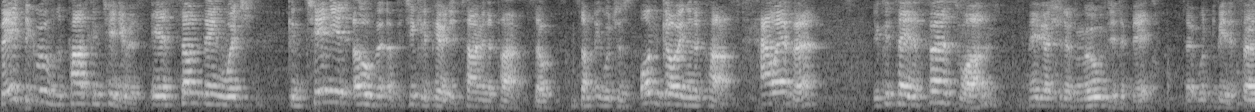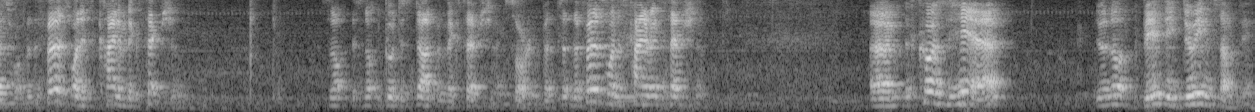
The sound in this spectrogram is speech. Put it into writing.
basic rule of the past continuous is something which continued over a particular period of time in the past. So something which was ongoing in the past. However, you could say the first one, maybe I should have moved it a bit, so it wouldn't be the first one, but the first one is kind of an exception. It's not, it's not good to start with an exception, I'm sorry, but uh, the first one is kind of an exception. Um, of course here, you're not busy doing something.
